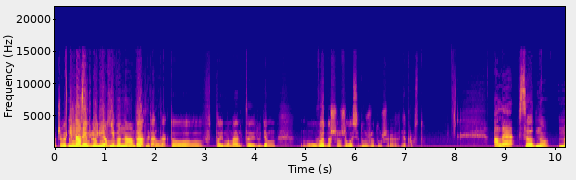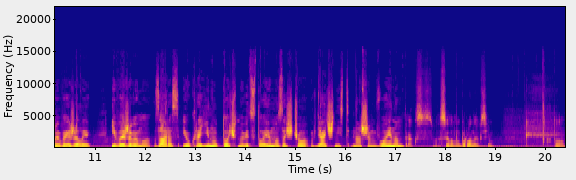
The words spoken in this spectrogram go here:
очевидно, І що тим людям. які вона так, викликала. так, так, то в той момент людям ну, видно, що жилося дуже-дуже непросто. Але все одно ми вижили і виживемо зараз, і Україну точно відстоїмо, за що вдячність нашим воїнам. Так, силам оборони всім, хто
